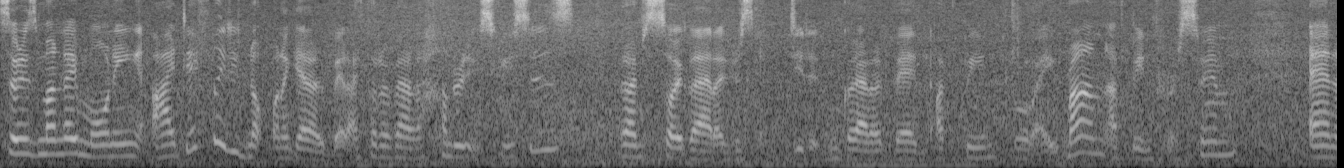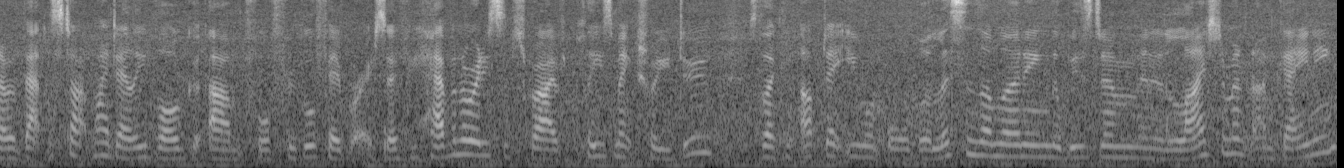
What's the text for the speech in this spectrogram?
So it is Monday morning. I definitely did not want to get out of bed. I thought about a hundred excuses, but I'm so glad I just did it and got out of bed. I've been for a run, I've been for a swim, and I'm about to start my daily vlog um, for Frugal February. So if you haven't already subscribed, please make sure you do so that I can update you on all the lessons I'm learning, the wisdom and enlightenment I'm gaining,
